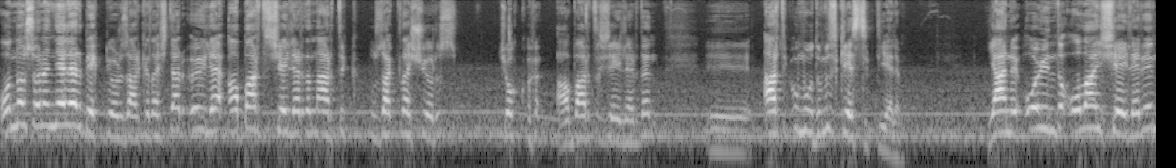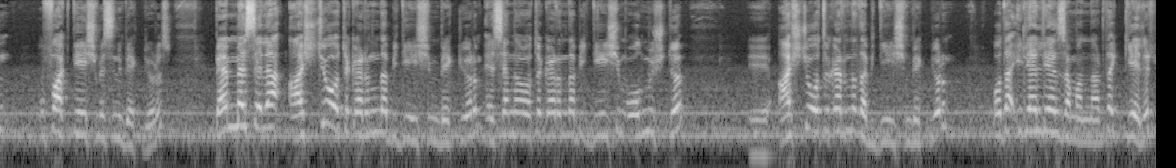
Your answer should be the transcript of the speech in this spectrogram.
ondan sonra neler bekliyoruz arkadaşlar? Öyle abartı şeylerden artık uzaklaşıyoruz. Çok abartı şeylerden e, artık umudumuz kestik diyelim. Yani oyunda olan şeylerin ufak değişmesini bekliyoruz. Ben mesela Aşçı Otogarı'nda bir değişim bekliyorum. Esenler Otogarı'nda bir değişim olmuştu. E, Aşçı Otogarı'nda da bir değişim bekliyorum. O da ilerleyen zamanlarda gelir.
